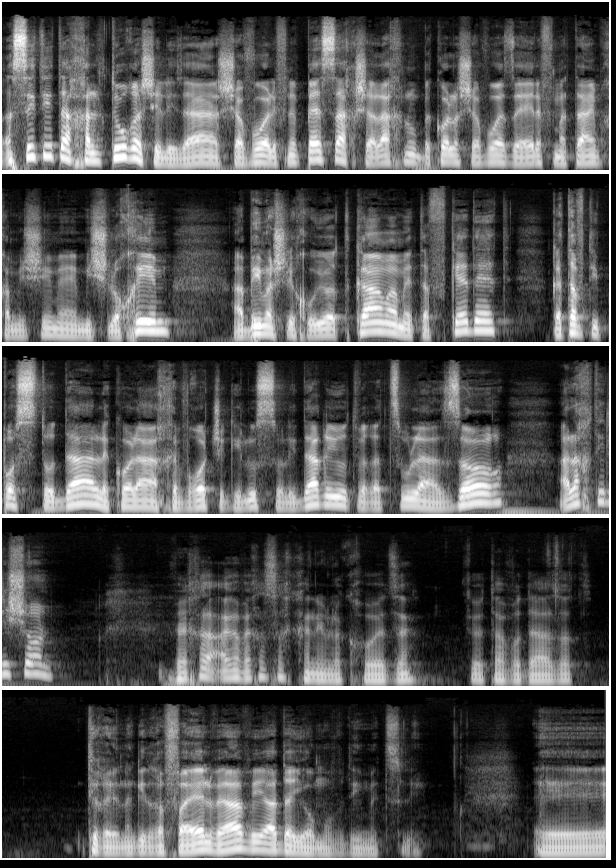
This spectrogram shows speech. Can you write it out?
עשיתי את החלטורה שלי, זה היה שבוע לפני פסח, שלחנו בכל השבוע הזה 1,250 משלוחים, הבימה שליחויות קמה, מתפקדת, כתבתי פוסט תודה לכל החברות שגילו סולידריות ורצו לעזור, הלכתי לישון. ואיך, אגב, איך השחקנים לקחו את זה, כאילו, את העבודה הזאת? תראה, נגיד רפאל ואבי עד היום עובדים אצלי. אה,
